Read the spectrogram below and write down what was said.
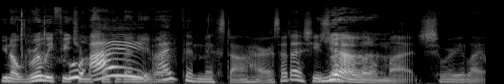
you know, really feature Who Miss Funky I Dineva. I've been mixed on her. So that she's Yeah. like a little much. Where you're like,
